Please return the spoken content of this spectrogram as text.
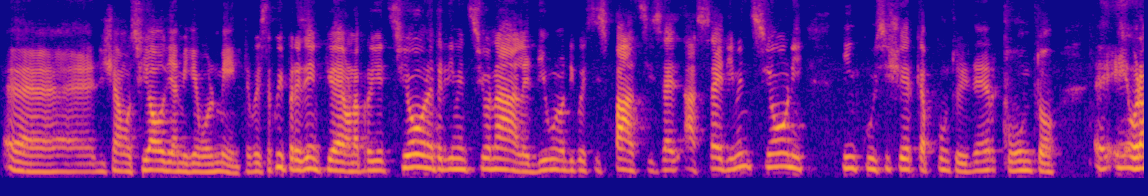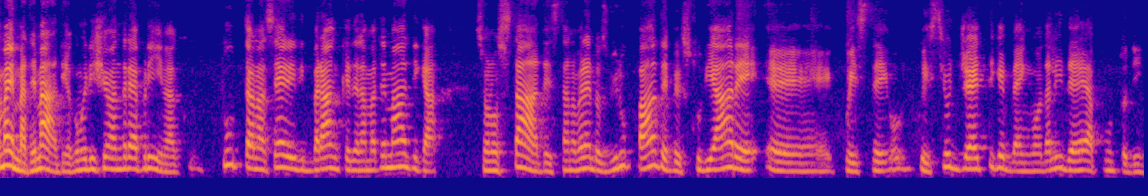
eh, diciamo, si odia amichevolmente. Questa qui, per esempio, è una proiezione tridimensionale di uno di questi spazi a sei dimensioni in cui si cerca appunto di tener conto, eh, e oramai è matematica, come diceva Andrea prima, tutta una serie di branche della matematica sono state, stanno venendo sviluppate per studiare eh, queste, questi oggetti che vengono dall'idea appunto di,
